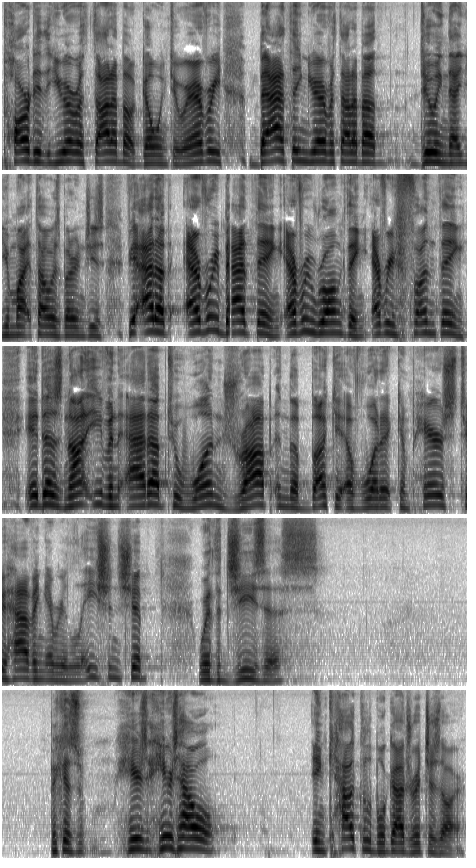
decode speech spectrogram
party that you ever thought about going to, or every bad thing you ever thought about doing that you might thought was better than Jesus, if you add up every bad thing, every wrong thing, every fun thing, it does not even add up to one drop in the bucket of what it compares to having a relationship with Jesus. Because here's, here's how incalculable God's riches are.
